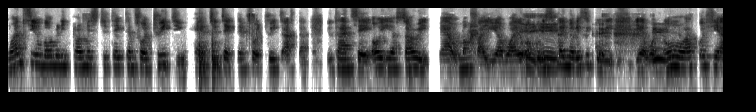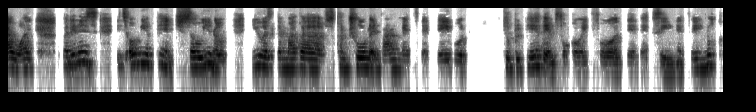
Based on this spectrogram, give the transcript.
once you've already promised to take them for a treat, you have to take them for a treat after. You can't say, oh, yeah, sorry, yeah, umangfa, yeah, why, yeah, well, no, why. But it is, it's only a pinch. So, you know, you as the mothers control environments that they would to prepare them for going for their vaccine and saying, look,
